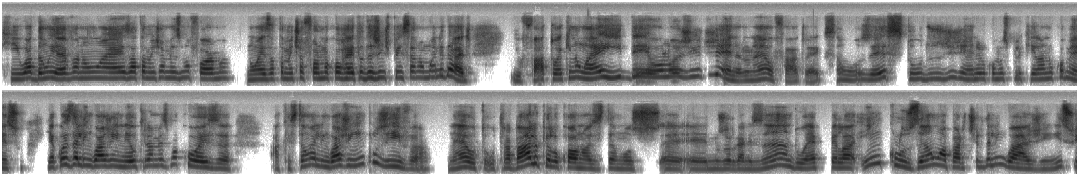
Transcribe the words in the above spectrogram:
que o Adão e Eva não é exatamente a mesma forma, não é exatamente a forma correta da gente pensar na humanidade. E o fato é que não é ideologia de gênero, né? O fato é que são os estudos de gênero, como eu expliquei lá no começo. E a coisa da linguagem neutra é a mesma coisa. A questão é a linguagem inclusiva, né? O, o trabalho pelo qual nós estamos é, é, nos organizando é pela inclusão a partir da linguagem. Isso,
